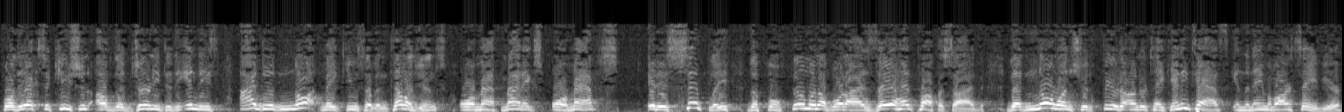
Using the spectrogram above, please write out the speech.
For the execution of the journey to the Indies, I did not make use of intelligence or mathematics or maps. It is simply the fulfillment of what Isaiah had prophesied, that no one should fear to undertake any task in the name of our Savior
